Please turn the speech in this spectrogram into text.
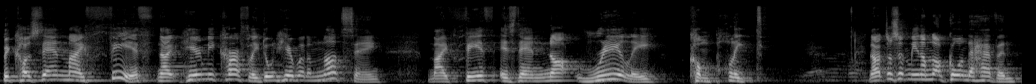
Because then my faith, now hear me carefully, don't hear what I'm not saying, my faith is then not really complete. Now, it doesn't mean I'm not going to heaven,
